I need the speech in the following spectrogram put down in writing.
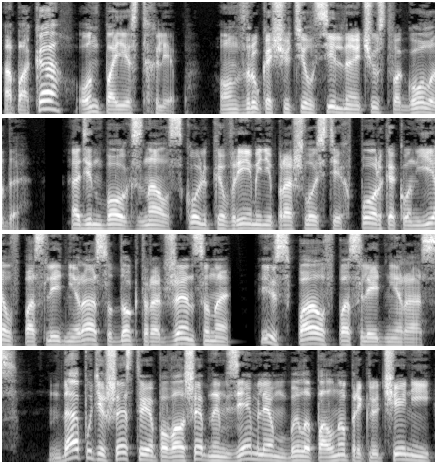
А пока он поест хлеб. Он вдруг ощутил сильное чувство голода. Один бог знал, сколько времени прошло с тех пор, как он ел в последний раз у доктора Дженсона и спал в последний раз. Да, путешествие по волшебным землям было полно приключений,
